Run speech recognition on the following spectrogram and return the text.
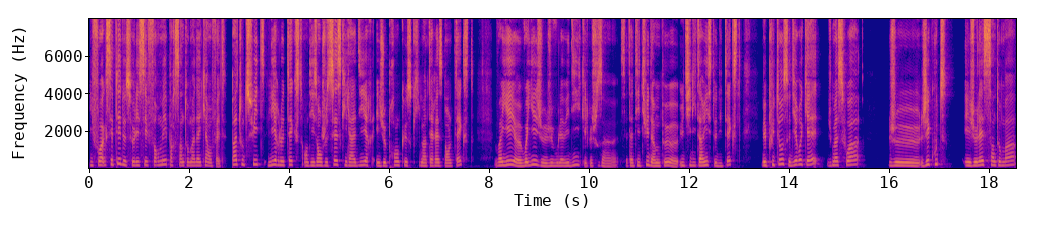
il faut accepter de se laisser former par saint Thomas d'Aquin en fait. Pas tout de suite lire le texte en disant je sais ce qu'il a à dire et je prends que ce qui m'intéresse dans le texte. Voyez, euh, voyez je, vous l'avais dit, quelque chose, euh, cette attitude un peu euh, utilitariste du texte, mais plutôt se dire ok, je m'assois, j'écoute et je laisse saint Thomas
